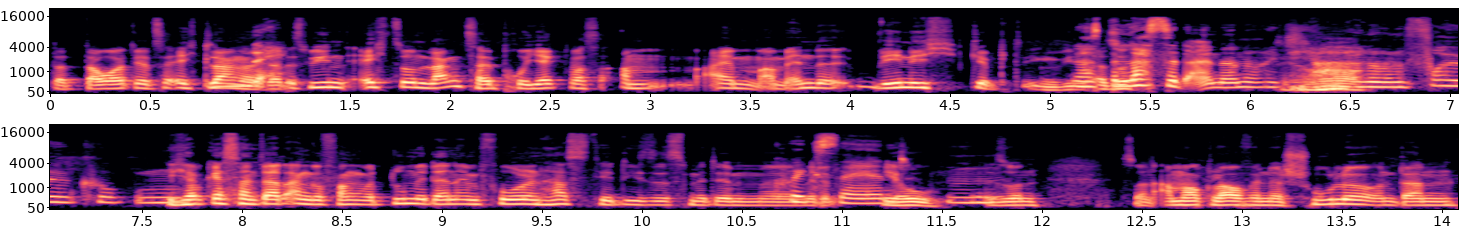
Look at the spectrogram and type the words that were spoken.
das dauert jetzt echt lange. Nee. Das ist wie ein echt so ein Langzeitprojekt, was am, einem am Ende wenig gibt irgendwie. das Also, belastet einen dann noch richtig. Ja, noch eine Folge gucken. ich habe gestern das angefangen, was du mir dann empfohlen hast, hier dieses mit dem, äh, mit dem Quicksand. jo, Mhm. so ein so ein Amoklauf in der Schule und dann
